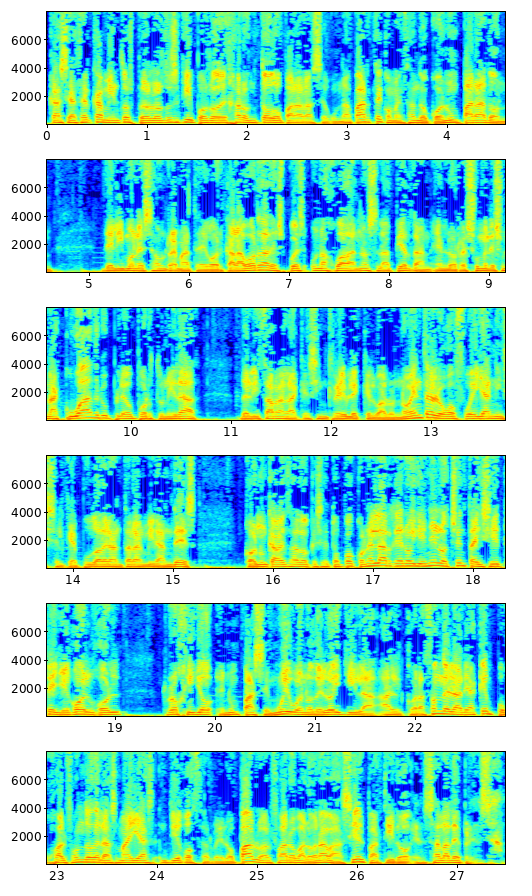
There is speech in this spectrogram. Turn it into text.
casi acercamientos, pero los dos equipos lo dejaron todo para la segunda parte, comenzando con un paradón de Limones a un remate de Gorka a la borda. Después, una jugada, no se la pierdan en los resúmenes, una cuádruple oportunidad de Lizarra en la que es increíble que el balón no entre. Luego fue Yanis el que pudo adelantar al Mirandés con un cabezado que se topó con el larguero y en el 87 llegó el gol rojillo en un pase muy bueno de Loy Gila al corazón del área que empujó al fondo de las mallas Diego Cervero. Pablo Alfaro valoraba así el partido en sala de prensa.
